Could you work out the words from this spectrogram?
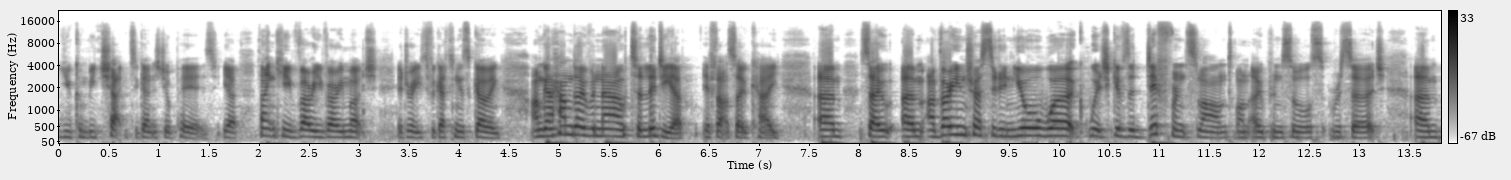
you can be checked against your peers. Yeah, thank you very, very much, Idrees, for getting us going. I'm going to hand over now to Lydia, if that's okay. Um, so um, I'm very interested in your work, which gives a different slant on open source research um,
